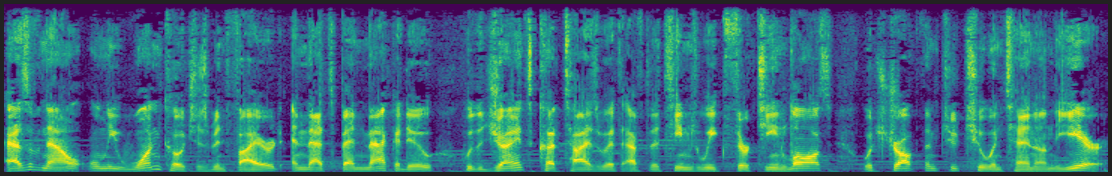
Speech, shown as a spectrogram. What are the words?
As of now, only one coach has been fired, and that's Ben McAdoo, who the Giants cut ties with after the team's Week 13 loss, which dropped them to 2 and 10 on the year.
